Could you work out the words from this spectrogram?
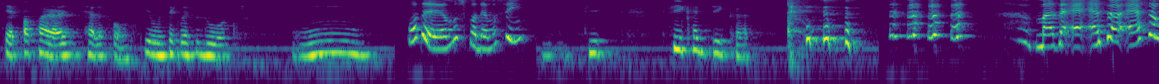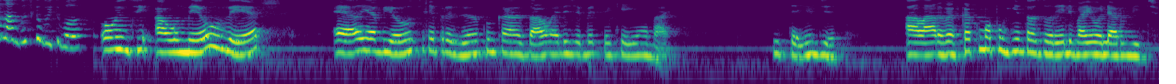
Que é Paparazzi Telephone, que uma sequência do outro. Hum. Podemos, podemos sim. Fica, fica a dica. Mas é, é, essa, essa é uma música muito boa. Onde, ao meu ver, ela e a Beyoncé representam um casal LGBTQIA. E tenho dito. A Lara vai ficar com uma pulguinha atrás da orelha e vai olhar o vídeo.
